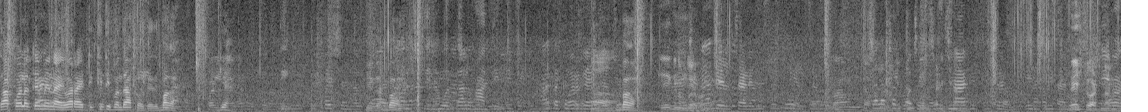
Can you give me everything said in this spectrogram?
दाखवायला कमी नाही व्हरायटी किती पण दाखवते. बघा. घ्या. बघा. ती आता कसं. बघा. एक नंबर. बेस्ट वाटणार.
